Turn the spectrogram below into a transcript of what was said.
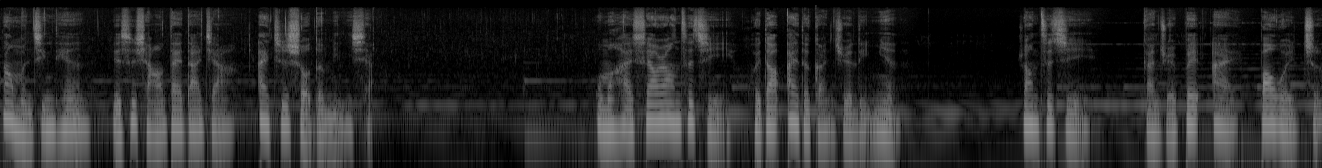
那我们今天也是想要带大家爱之手的冥想。我们还是要让自己回到爱的感觉里面，让自己感觉被爱包围着，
